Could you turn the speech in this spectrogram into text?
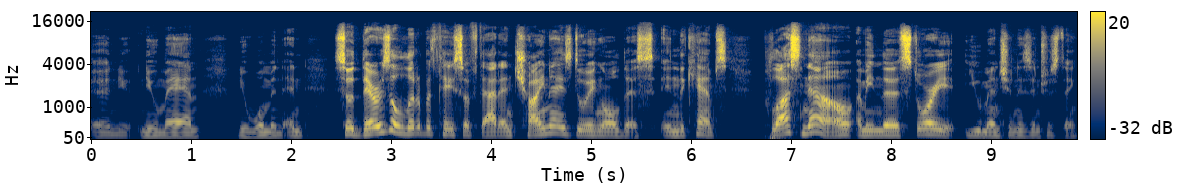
uh, new new man, new woman, and so there is a little bit taste of that. And China is doing all this in the camps. Plus, now, I mean, the story you mentioned is interesting.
